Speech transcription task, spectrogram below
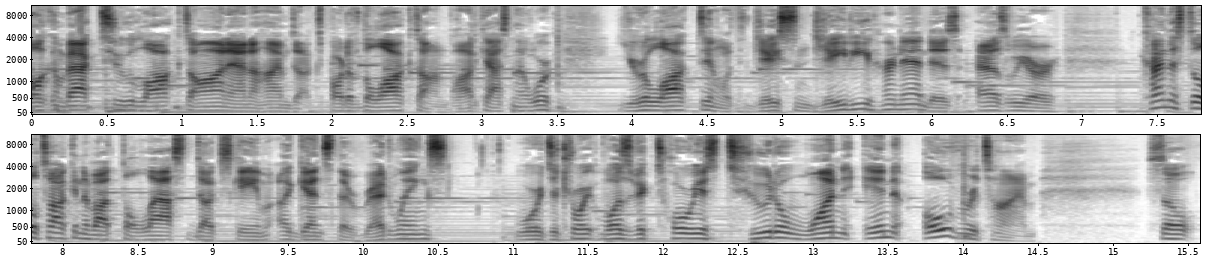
Welcome back to Locked On Anaheim Ducks, part of the Locked On Podcast Network. You're locked in with Jason JD Hernandez as we are kind of still talking about the last Ducks game against the Red Wings, where Detroit was victorious 2 to 1 in overtime. So,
